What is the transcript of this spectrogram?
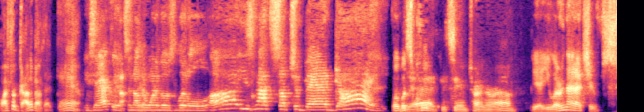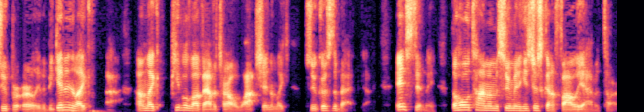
Oh, I forgot about that. Damn. Exactly. That's another Yeah. one of those little ah, he's not such a bad guy. What what's yeah, cool? you could see him turning around. Yeah, you learn that actually super early. The beginning, like, uh, I'm like, people love Avatar. I'll watch it. And I'm like, Zuko's the bad guy. Instantly. The whole time, I'm assuming he's just gonna follow the Avatar.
